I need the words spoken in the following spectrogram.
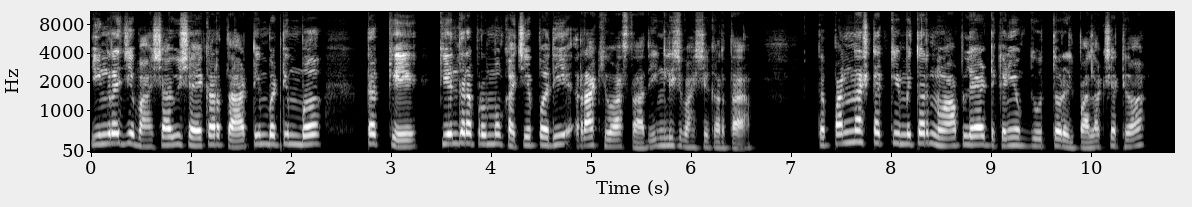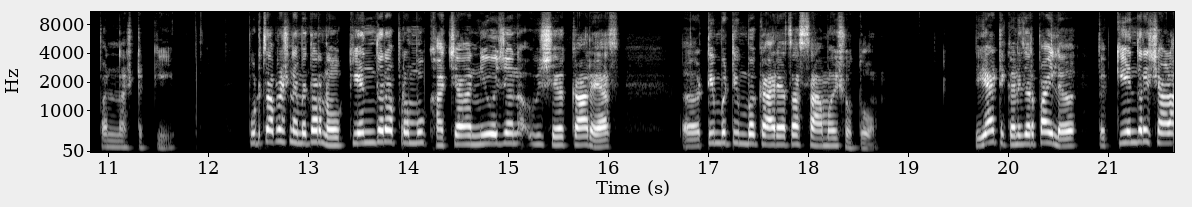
इंग्रजी भाषा विषयाकरता टिंबटिंब टक्के केंद्र प्रमुखाचे पदी राखीव असतात इंग्लिश भाषेकरता. तर पन्नास टक्के मित्रांनो आपल्या या ठिकाणी योग्य उत्तर येईल पहा लक्षात ठेवा. पन्नास टक्के. पुढचा प्रश्न मित्रांनो. केंद्र प्रमुखाच्या नियोजन विषयक कार्यास टिंबटिंब कार्याचा समावेश होतो. या ठिकाणी जर पाहिलं तर केंद्र शाळा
